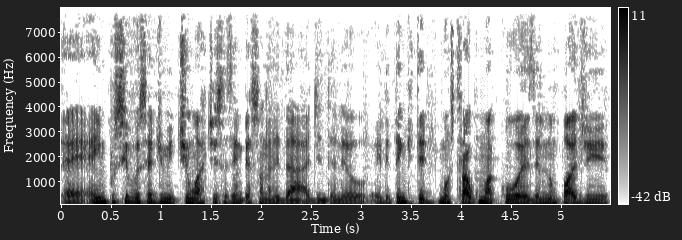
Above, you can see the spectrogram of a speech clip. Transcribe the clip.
é, é, impossível você admitir um artista sem personalidade, entendeu? Ele tem que ter mostrar alguma coisa, ele não pode,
